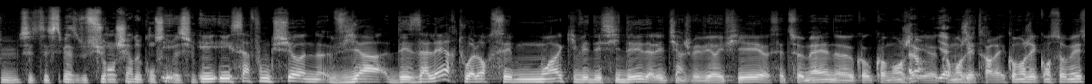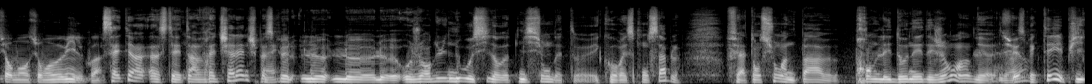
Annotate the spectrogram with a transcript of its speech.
mm. cette espèce de surenchère de consommation. Et, et, ça fonctionne via des alertes, ou alors c'est moi qui vais décider d'aller, tiens, je vais vérifier euh, cette semaine comment j'ai comment j'ai travaillé, comment j'ai consommé sur mon sur mon mobile, quoi. Ça a été un, c'était un vrai challenge parce que le, le, aujourd'hui, nous aussi, dans notre mission d'être euh, éco-responsable, on fait attention à ne pas euh, prendre les données des gens, hein, de les, respecter, et puis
